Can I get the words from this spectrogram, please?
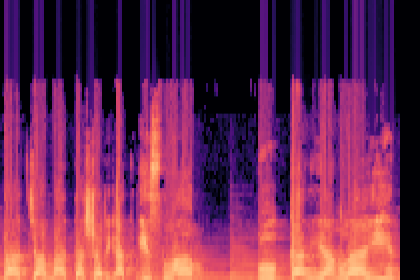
kacamata syariat Islam, bukan yang lain.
